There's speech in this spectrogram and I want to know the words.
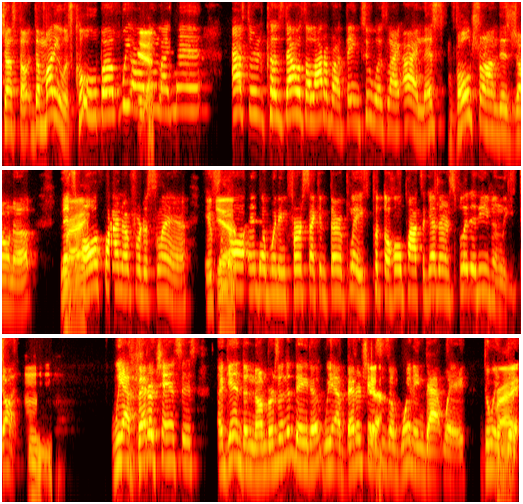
just the, the money was cool, but we all yeah. were like, man, after because that was a lot of our thing too, was like, all right, let's Voltron this joint up. Let's right. all sign up for the slam. If yeah. we all end up winning first, second, third place, put the whole pot together and split it evenly. Done. Mm. We have better chances. Again, the numbers and the data, we have better chances yeah. of winning that way, doing right. good.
